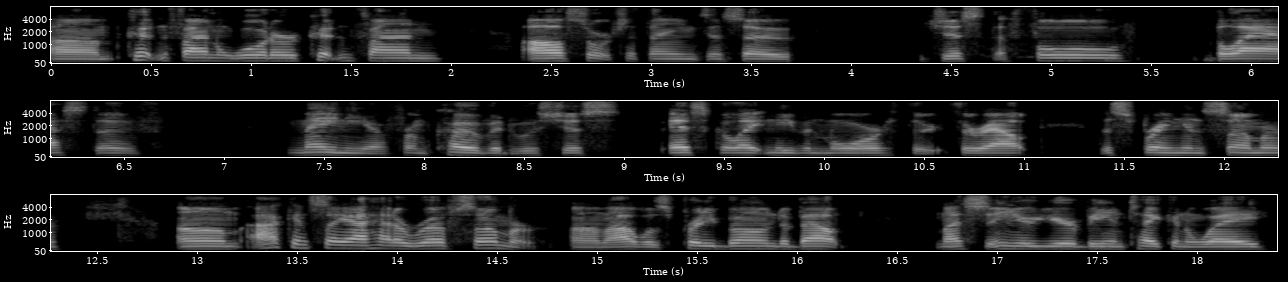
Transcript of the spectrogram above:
Um, couldn't find water, couldn't find all sorts of things. And so just the full blast of mania from COVID was just escalating even more th- throughout the spring and summer. Um, I can say I had a rough summer. Um, I was pretty bummed about my senior year being taken away.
